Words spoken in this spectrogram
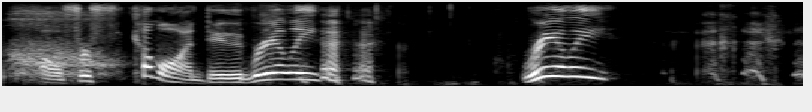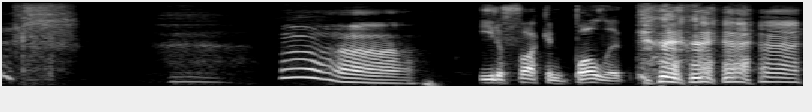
oh for f- come on, dude, really, really, eat a fucking bullet.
